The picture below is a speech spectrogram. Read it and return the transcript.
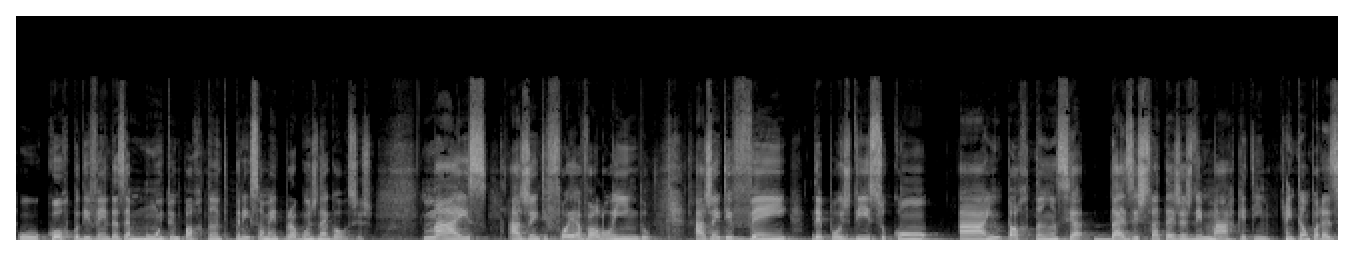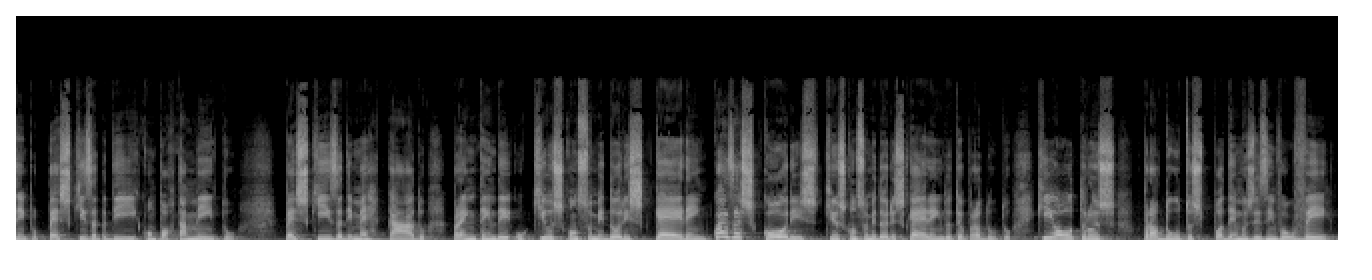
o corpo de vendas é muito importante, principalmente para alguns negócios. Mas a gente foi evoluindo. A gente vem, depois disso, com a importância das estratégias de marketing. Então, por exemplo, pesquisa de comportamento, pesquisa de mercado, para entender o que os consumidores querem, quais as cores que os consumidores querem do teu produto, que outros produtos podemos desenvolver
